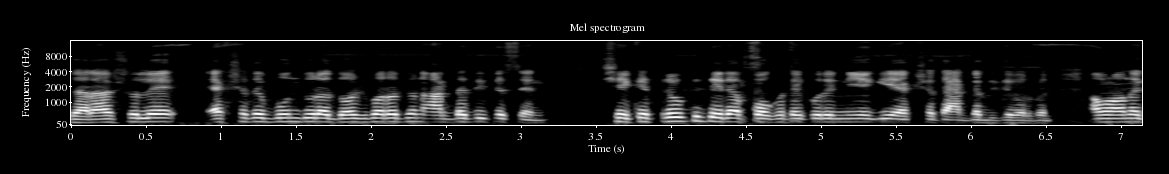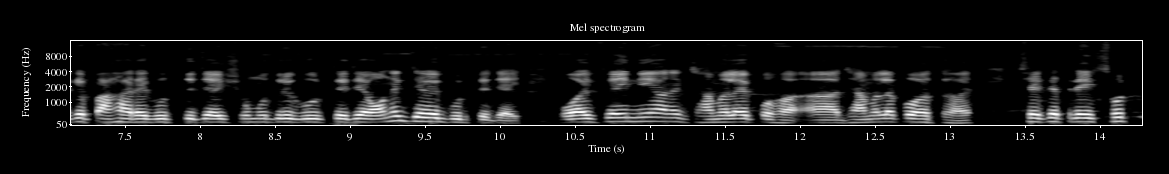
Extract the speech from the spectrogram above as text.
যারা আসলে একসাথে বন্ধুরা দশ বারো জন আড্ডা দিতেছেন, সেক্ষেত্রেও কিন্তু এটা পকেটে করে নিয়ে গিয়ে একসাথে আড্ডা দিতে পারবেন। আমরা অনেকে পাহাড়ে ঘুরতে যাই, সমুদ্রে ঘুরতে যাই, অনেক জায়গায় ঘুরতে যাই। ওয়াইফাই নিয়ে অনেক ঝামেলায় পোহা ঝামেলা পোহাতে হয়। সেক্ষেত্রে এই ছোট্ট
